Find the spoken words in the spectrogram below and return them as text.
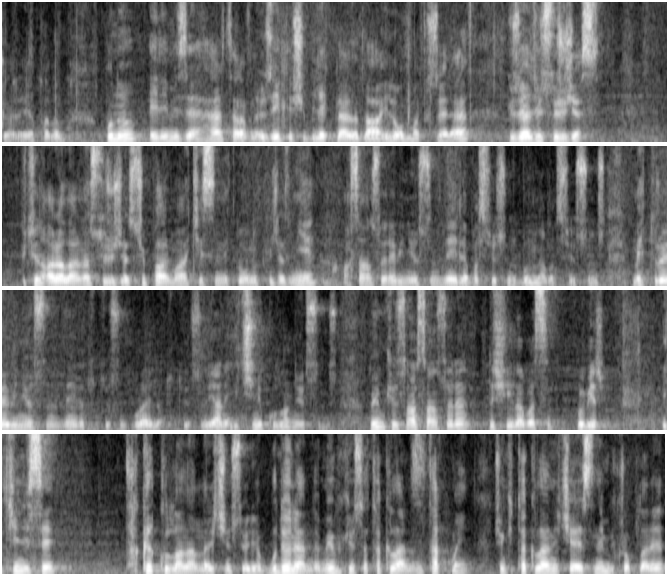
Şöyle yapalım. Bunu elimize her tarafına özellikle şu bilekler de dahil olmak üzere güzelce süreceğiz. Bütün aralarına süreceğiz. Şu parmağı kesinlikle unutmayacağız. Niye? Asansöre biniyorsunuz, neyle basıyorsunuz? Bununla basıyorsunuz. Metroya biniyorsunuz, neyle tutuyorsunuz? Burayla tutuyorsunuz. Yani içini kullanıyorsunuz. Mümkünse asansöre dışıyla basın. Bu bir. İkincisi, takı kullananlar için söylüyorum. Bu dönemde mümkünse takılarınızı takmayın. Çünkü takıların içerisinde mikropları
